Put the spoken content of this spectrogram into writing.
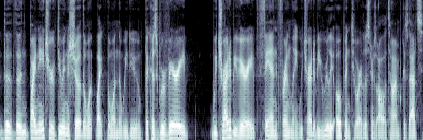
the the by nature of doing a show the one like the one that we do because we're very we try to be very fan friendly. We try to be really open to our listeners all the time because that's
